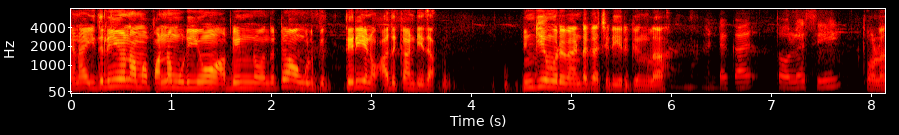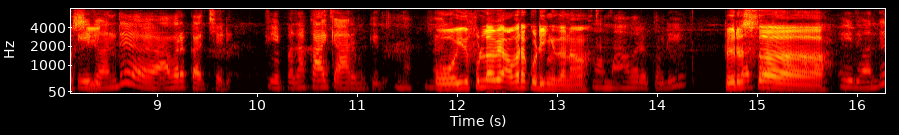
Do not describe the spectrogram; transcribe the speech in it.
ஏன்னா இதுலேயும் நம்ம பண்ண முடியும் அப்படின்னு வந்துட்டு அவங்களுக்கு தெரியணும். அதுக்காண்டி தான் இங்கேயும் ஒரு வெண்டைக்காய் செடி இருக்குங்களா? வெண்டைக்காய் துளசி. துளசி. இது வந்து அவரைக்காய் செடி. இப்பதான் காய்க்க ஆரம்பிக்குது. ஓ இது ஃபுல்லாகவே அவரை கொடிங்க தானா? ஆமா அவரைக்கொடி. பெருசாக இது வந்து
